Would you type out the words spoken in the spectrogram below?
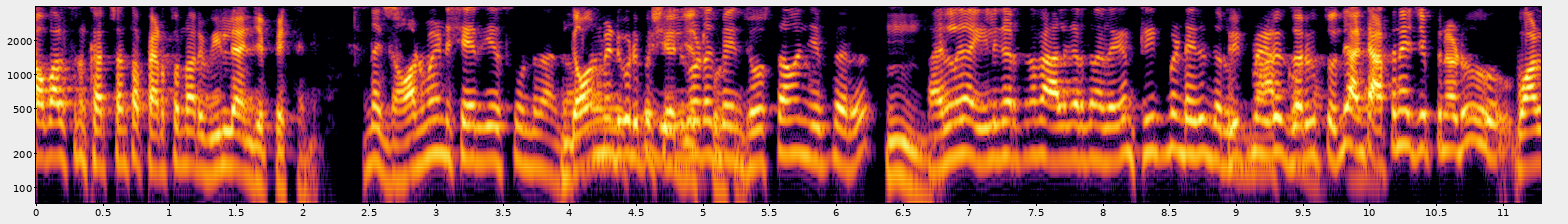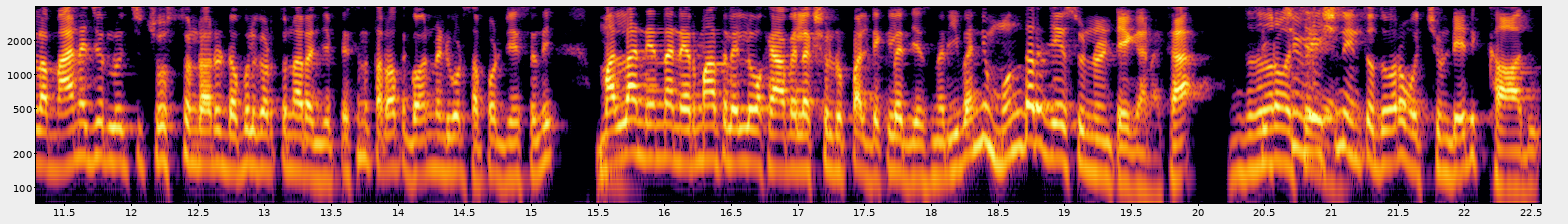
కావాల్సిన ఖర్చు అంతా పెడుతున్నారు వీళ్ళే అని చెప్పేసి అని. అంటే గవర్నమెంట్ షేర్ చేసుకుంటుంది Government కూడా ఇప్పుడు కూడా మేము. చూస్తామని చెప్పారు. ఫైనల్గా వీళ్ళు కడుతున్నారు వాళ్ళు కడుతున్నారు కానీ ట్రీట్మెంట్ అయితే ట్రీట్మెంట్ జరుగుతుంది జరుగుతుంది. అంటే అతనే చెప్పినాడు వాళ్ళ మేనేజర్లు వచ్చి చూస్తున్నారు డబ్బులు కడుతున్నారు అని చెప్పేసి తర్వాత గవర్నమెంట్ కూడా సపోర్ట్ చేసింది. మళ్ళా నిన్న నిర్మాతలు వెళ్ళి ఒక యాభై లక్షల రూపాయలు డిక్లేర్ చేసినారు. ఇవన్నీ ముందర చేస్తుంటే గనక ఇంత దూరం సిచ్యువేషన్ ఇంత దూరం వచ్చి ఉండేది కాదు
